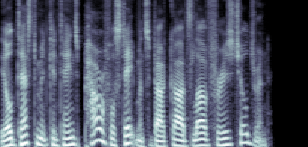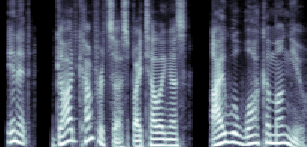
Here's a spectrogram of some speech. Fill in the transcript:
The Old Testament contains powerful statements about God's love for his children. In it, God comforts us by telling us, I will walk among you,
